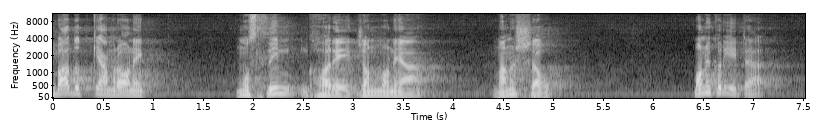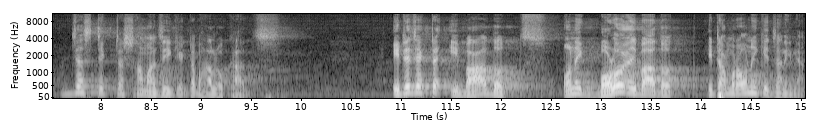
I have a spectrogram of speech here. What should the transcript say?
ইবাদতকে আমরা অনেক মুসলিম ঘরে জন্ম নেয়া মানুষরাও মনে করি এটা জাস্ট একটা সামাজিক একটা ভালো কাজ। এটা যে একটা ইবাদত, অনেক বড় ইবাদত, এটা আমরা অনেকে জানি না।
